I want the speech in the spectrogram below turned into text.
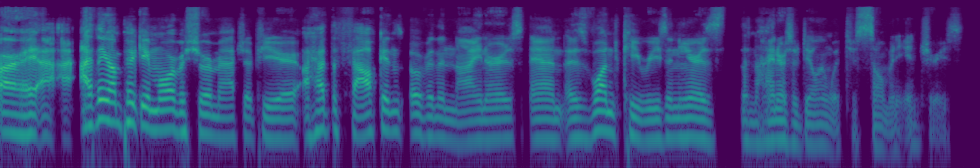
All right, I, I think I'm picking more of a sure matchup here. I had the Falcons over the Niners, and there's one key reason here is the Niners are dealing with just so many injuries,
